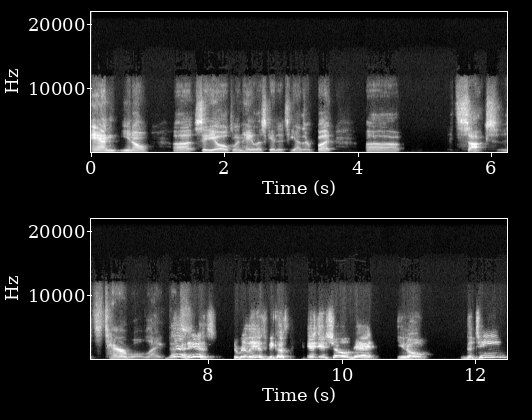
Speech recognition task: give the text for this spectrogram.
And, you know, uh, City of Oakland, hey, let's get it together. But uh, it sucks. It's terrible. Like, Yeah, it is. It really is because it, it shows that you know the team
